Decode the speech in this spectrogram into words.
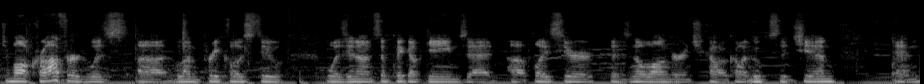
Jamal Crawford was, uh, who I'm pretty close to, was in on some pickup games at a place here that is no longer in Chicago called Hoops the Gym. And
